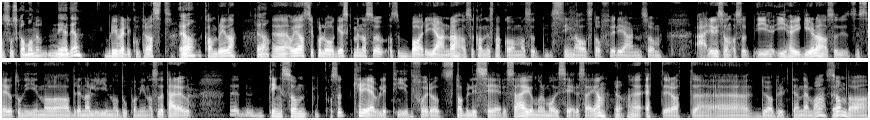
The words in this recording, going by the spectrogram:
og så skal man jo ned igjen. Blir veldig kontrast. Ja. Kan bli, da. ja. Eh, og ja, psykologisk, men altså, altså bare hjernen, da. Altså kan vi snakke om altså, signalstoffer i hjernen som er i litt sånn altså, i, i høygir, da. Altså serotonin og adrenalin og dopamin. Altså dette her er jo eh, ting som også krever litt tid for å stabilisere seg og normalisere seg igjen. Ja. eh, etter at uh, du har brukt NDMA, som da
